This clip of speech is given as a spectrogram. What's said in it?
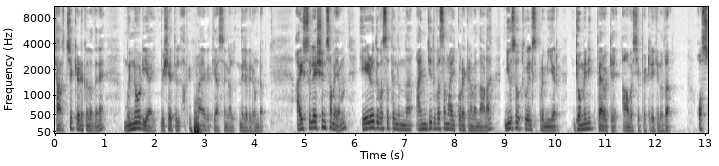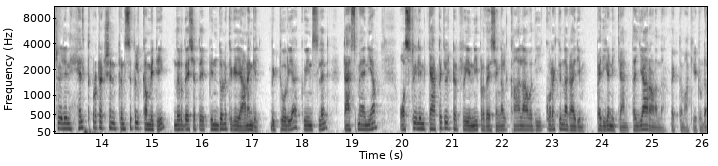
ചർച്ചയ്ക്കെടുക്കുന്നതിന് മുന്നോടിയായി വിഷയത്തിൽ അഭിപ്രായ വ്യത്യാസങ്ങൾ നിലവിലുണ്ട്. ഐസൊലേഷൻ സമയം ഏഴു ദിവസത്തിൽ നിന്ന് അഞ്ച് ദിവസമായി കുറയ്ക്കണമെന്നാണ് New South Wales premier Dominic Perrottet ആവശ്യപ്പെട്ടിരിക്കുന്നത്. Australian health protection principal committee നിർദ്ദേശത്തെ പിന്തുണയ്ക്കുകയാണെങ്കിൽ Victoria Queensland Tasmania Australian Capital Territory എന്നീ പ്രദേശങ്ങൾ കാലാവധി കുറയ്ക്കുന്ന കാര്യം പരിഗണിക്കാൻ തയ്യാറാണെന്ന് വ്യക്തമാക്കിയിട്ടുണ്ട്.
